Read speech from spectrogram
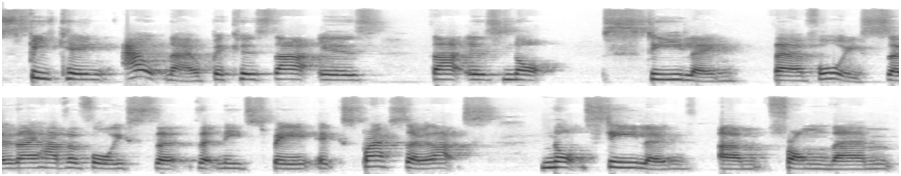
speaking out now because that is that is not stealing their voice. So they have a voice that that needs to be expressed. So that's not stealing um, from them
